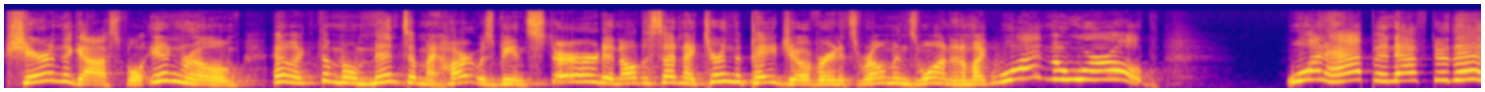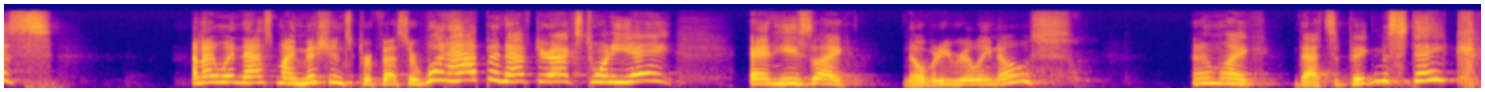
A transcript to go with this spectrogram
sharing the gospel in Rome. And I'm like the momentum, my heart was being stirred. And all of a sudden I turned the page over and it's Romans 1. And I'm like, what in the world? What happened after this? And I went and asked my missions professor, what happened after Acts 28? And he's like, nobody really knows. And I'm like, that's a big mistake.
